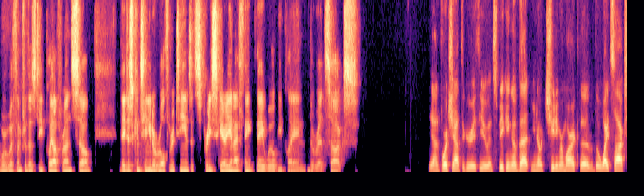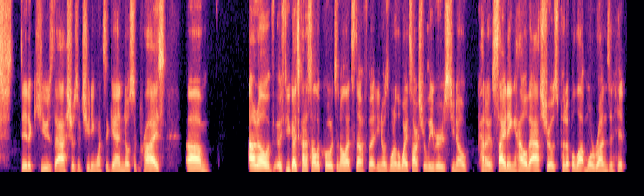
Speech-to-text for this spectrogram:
were with them for those deep playoff runs. So they just continue to roll through teams. It's pretty scary, and I think they will be playing the Red Sox. Yeah, unfortunately, I have to agree with you. And speaking of that, you know, cheating remark, the the White Sox did accuse the Astros of cheating once again. No surprise. Um, I don't know if, if you guys kind of saw the quotes and all that stuff, but you know, as one of the White Sox relievers, you know, kind of citing how the Astros put up a lot more runs and hit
